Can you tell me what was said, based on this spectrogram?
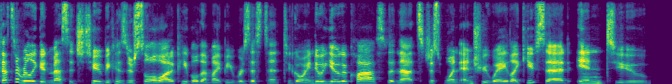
That's a really good message too, because there's still a lot of people that might be resistant to going to a yoga class, and that's just one entryway, like you said, into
